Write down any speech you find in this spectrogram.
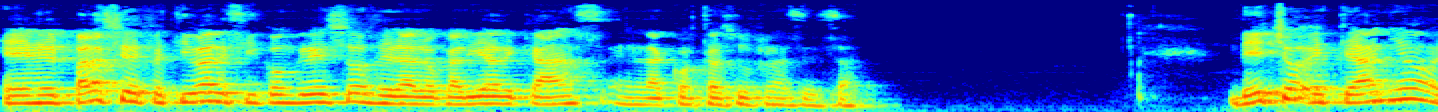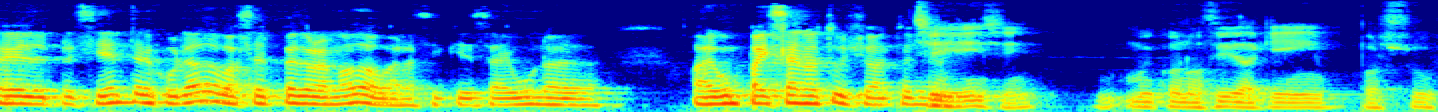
en el Palacio de Festivales y Congresos de la localidad de Cannes, en la costa sur francesa. De hecho, este año el presidente del jurado va a ser Pedro Almodóvar, así que es alguno, algún paisano tuyo, Antonio. Sí, sí, muy conocido aquí por sus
